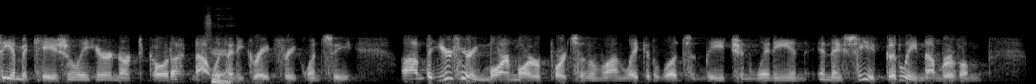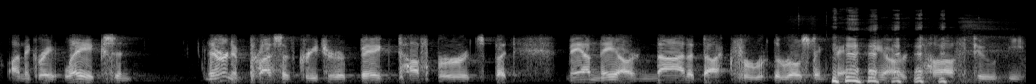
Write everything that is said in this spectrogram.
see them occasionally here in North Dakota, not with any great frequency. Um, but you're hearing more and more reports of them on Lake of the Woods and Leech and Winnie, and, and they see a goodly number of them on the Great Lakes. And they're an impressive creature, big, tough birds, but man, they are not a duck for the roasting pan. they are tough to eat.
